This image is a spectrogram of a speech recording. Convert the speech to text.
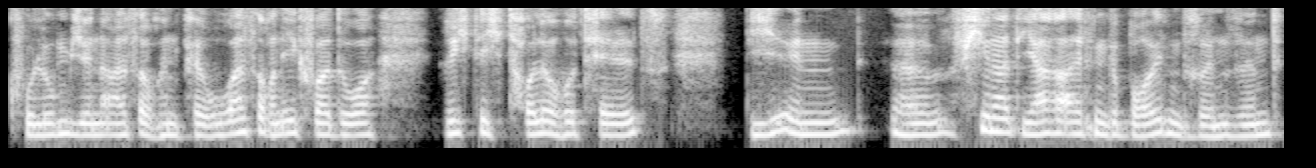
Kolumbien als auch in Peru, als auch in Ecuador richtig tolle Hotels, die in äh, 400 Jahre alten Gebäuden drin sind.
